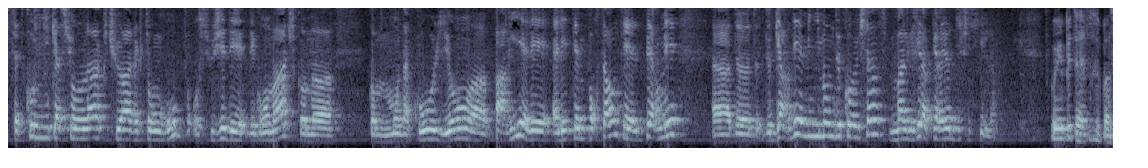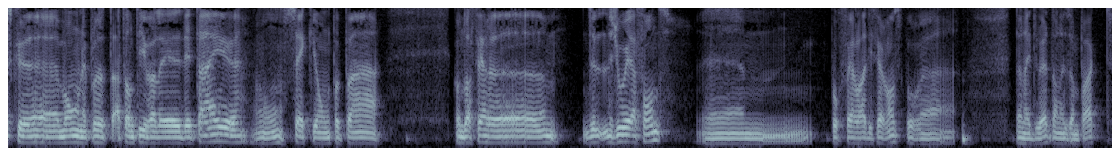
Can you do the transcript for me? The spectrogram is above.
cette communication-là que tu as avec ton groupe au sujet des, des gros matchs comme, euh, comme Monaco, Lyon, euh, Paris, elle est, elle est importante et elle permet euh, de, de- de garder un minimum de confiance malgré la période difficile Oui, peut-être, parce que euh, on est plus attentif à les détails. On sait qu'on peut pas, qu'on doit faire jouer à fond pour faire la différence dans les duels, dans les impacts,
